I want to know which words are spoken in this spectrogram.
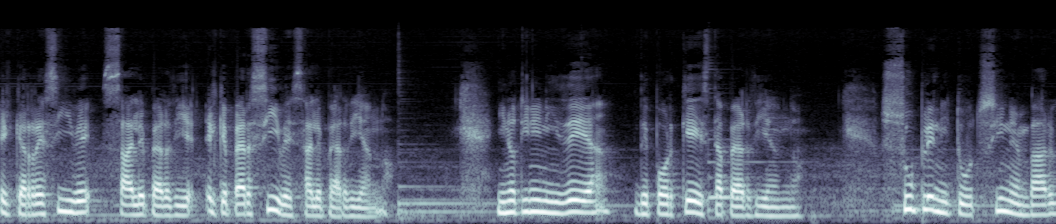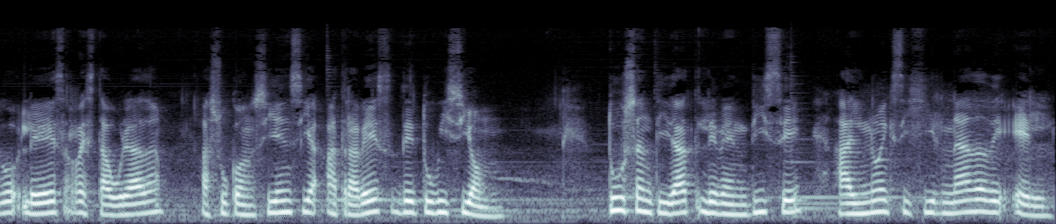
el que recibe sale perdiendo, el que percibe sale perdiendo. Y no tiene ni idea de por qué está perdiendo. Su plenitud, sin embargo, le es restaurada a su conciencia a través de tu visión. Tu santidad le bendice al no exigir nada de él.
